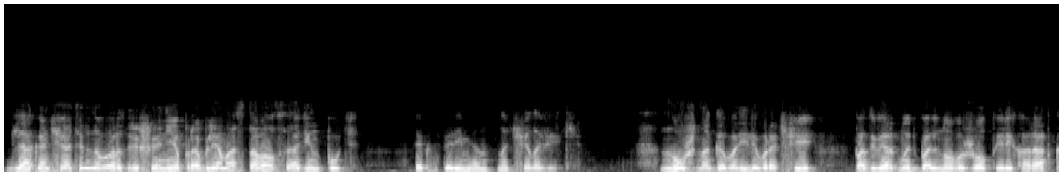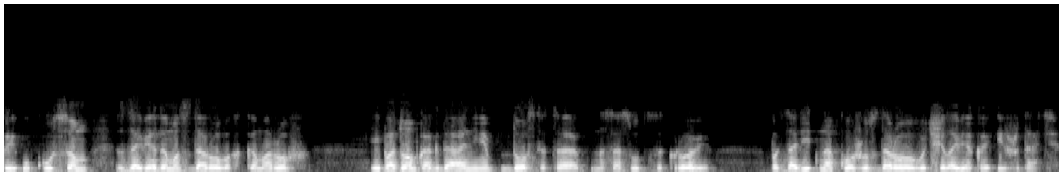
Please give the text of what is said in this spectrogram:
Для окончательного разрешения проблемы оставался один путь – эксперимент на человеке. Нужно, говорили врачи, подвергнуть больного желтой лихорадкой укусам заведомо здоровых комаров, и потом, когда они досыта насосутся крови, посадить на кожу здорового человека и ждать.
